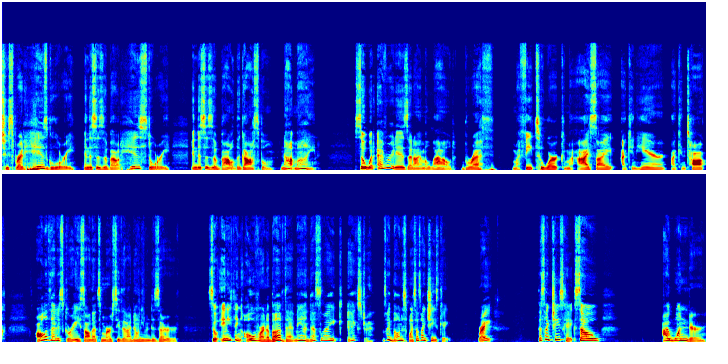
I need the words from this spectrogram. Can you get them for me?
to spread his glory. And this is about his story. And this is about the gospel, not mine. So, whatever it is that I'm allowed breath, my feet to work, my eyesight, I can hear, I can talk all of that is grace. All that's mercy that I don't even deserve. So, anything over and above that, man, that's like extra. That's like bonus points. That's like cheesecake, right? That's like cheesecake. So, I wonder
